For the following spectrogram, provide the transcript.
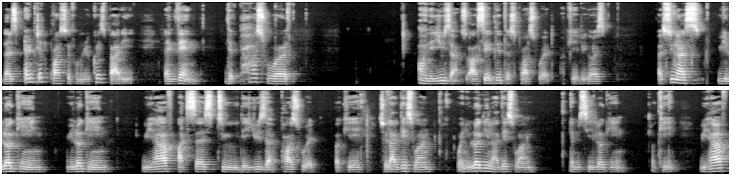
that is entered password from the request body and then the password on the user. So i'll say this password okay because as soon as we log in we log in we have access to the user password okay? So like this one when you log in like this one let me see login okay? We have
